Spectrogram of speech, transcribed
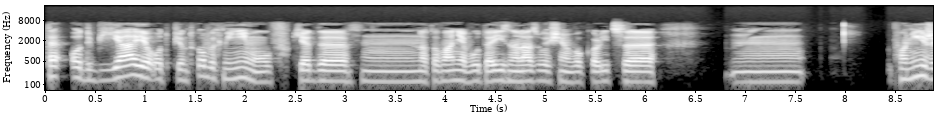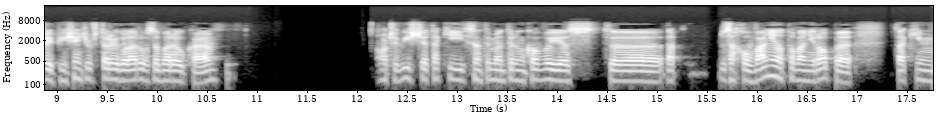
Te odbijają od piątkowych minimów, kiedy mm, notowania WTI znalazły się w okolicy poniżej 54 dolarów za baryłkę. Oczywiście taki sentyment rynkowy jest, e, zachowanie notowań ropy w takim,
